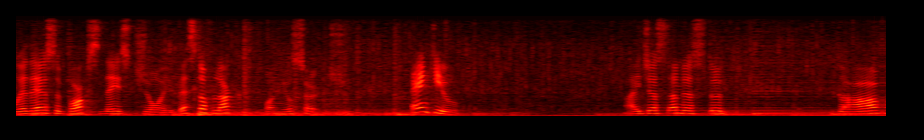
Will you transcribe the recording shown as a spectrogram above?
Where there's a box, there's joy. Best of luck on your search. Thank you. I just understood the half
